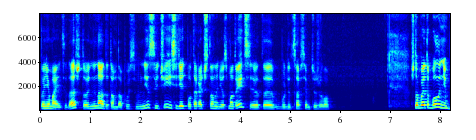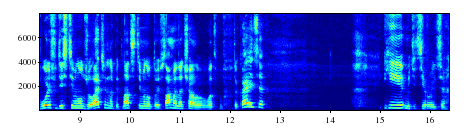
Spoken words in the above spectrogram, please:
Понимаете, да, что не надо там, допустим, вниз свечи и сидеть полтора часа на нее смотреть, это будет совсем тяжело. Чтобы это было не больше 10 минут, желательно 15 минут, то есть самое начало вот втыкаете и медитируете.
